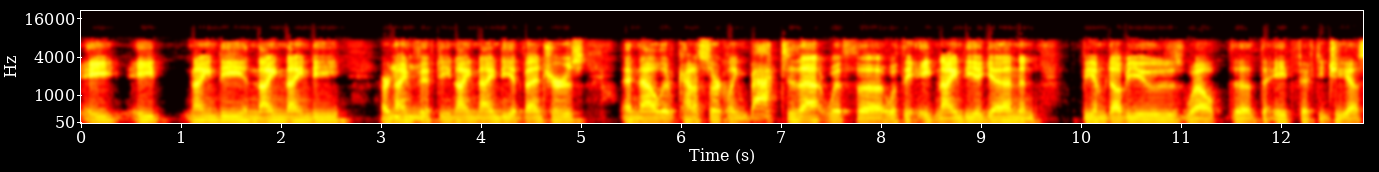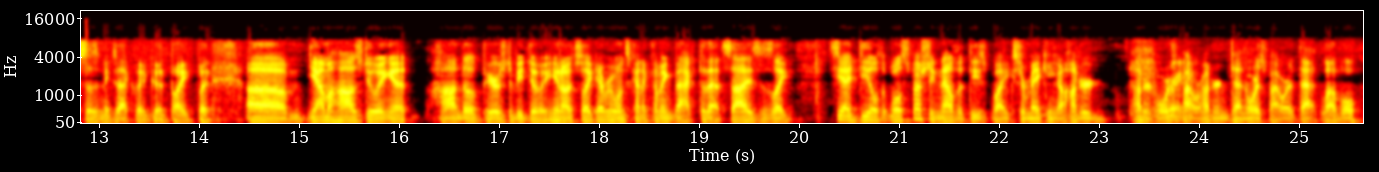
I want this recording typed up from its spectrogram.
8, 890 and 990 or Mhm. 950, 990 adventures, and now they're kind of circling back to that with uh, with the 890 again and BMWs. Well, the the 850 GS isn't exactly a good bike, but um, Yamaha's doing it. Honda appears to be doing. You know, it's like everyone's kind of coming back to that size. Is like it's the ideal. Well, especially now that these bikes are making 100 100 horsepower, 110 horsepower at that level.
